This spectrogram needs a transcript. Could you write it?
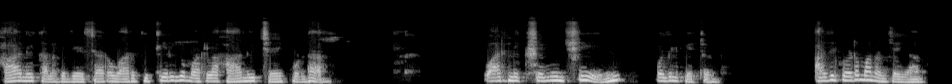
హాని కలగజేశారో వారికి తిరిగి మరలా హాని చేయకుండా వారిని క్షమించి వదిలిపెట్టండి. అది కూడా మనం చేయాలి.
